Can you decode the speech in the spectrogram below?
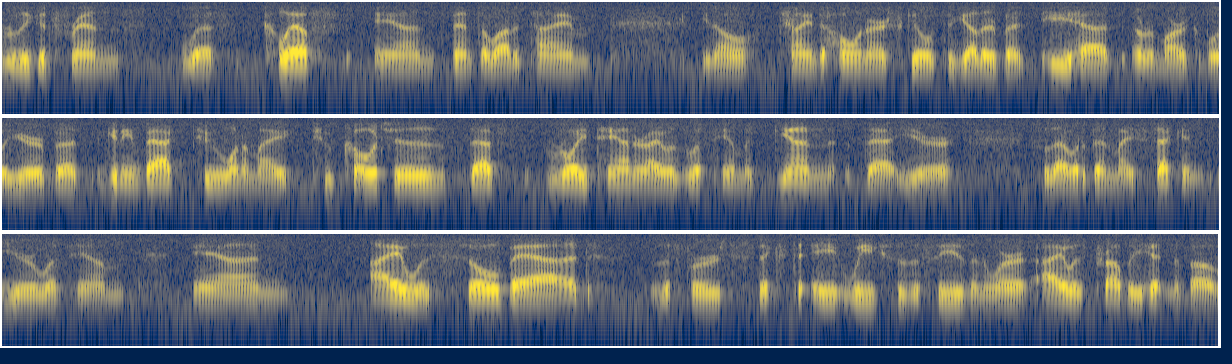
really good friends with Cliff and spent a lot of time, you know, trying to hone our skills together. But he had a remarkable year. But getting back to one of my two coaches, that's Roy Tanner. I was with him again that year, so that would have been my second year with him, and I was so bad the first six to eight weeks of the season where I was probably hitting about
